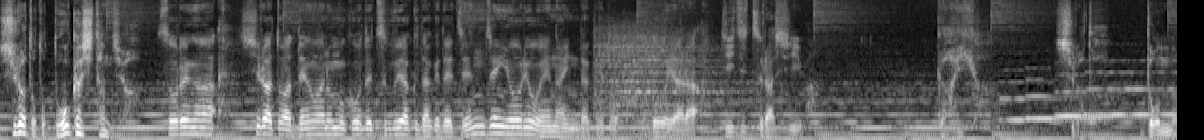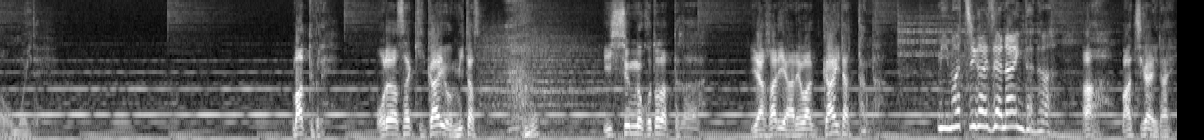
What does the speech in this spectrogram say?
シュラトと同化したんじゃ。それがシュラとは電話の向こうでつぶやくだけで全然要領を得ないんだけどどうやら事実らしいわ。ガイがシュラトどんな思いで？待ってくれ。俺はさっきガイを見たぞ。一瞬のことだったがやはりあれはガイだったんだ。見間違いじゃないんだな。ああ間違いない。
